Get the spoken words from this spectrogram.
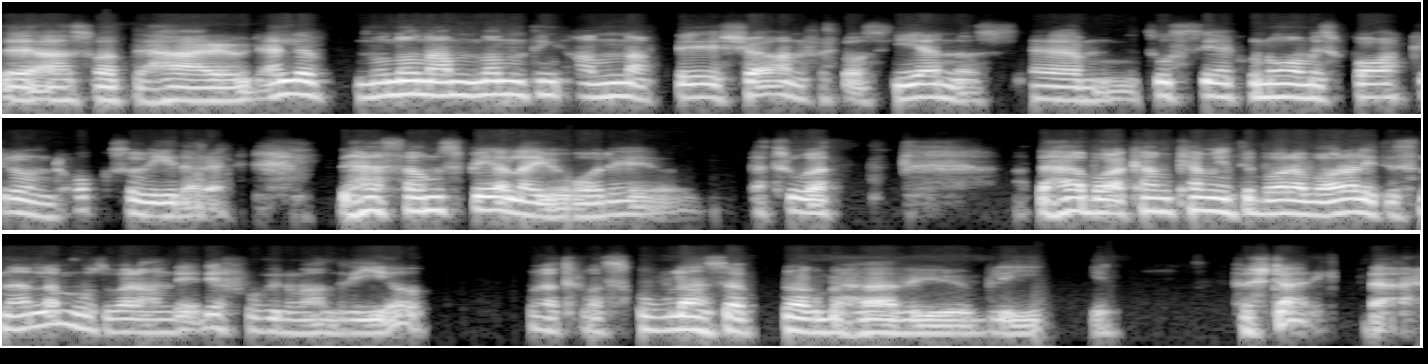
eh, alltså att det här, eller någon, någonting annat, det är kön förstås, genus, eh, socioekonomisk bakgrund och så vidare. Det här samspelar ju och det, jag tror att, att det här bara kan, kan vi inte bara vara lite snälla mot varandra, det, det får vi nog aldrig ge upp. Och jag tror att skolans uppdrag behöver ju bli förstärkt där.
